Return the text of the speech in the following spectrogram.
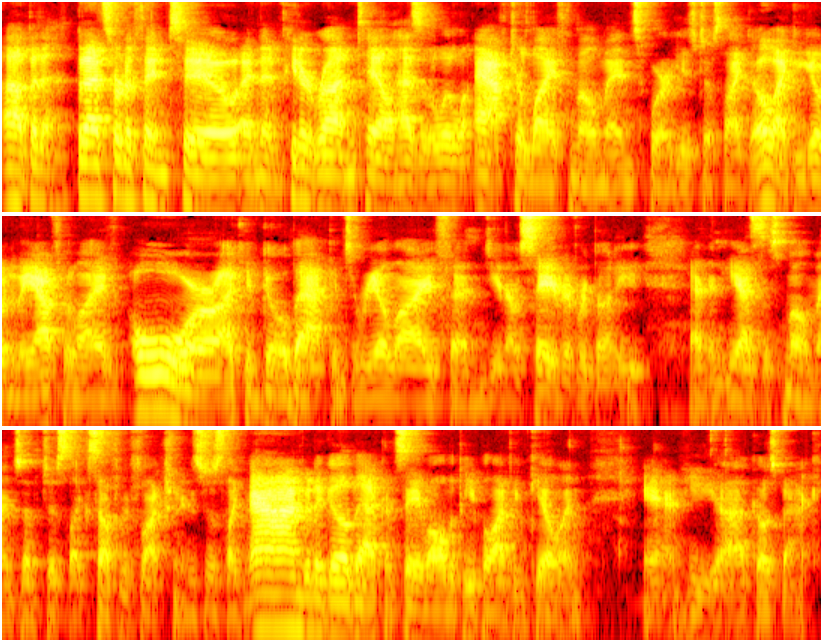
Uh, but but that sort of thing too. And then Peter Rottentail has a little afterlife moment where he's just like, "Oh, I could go to the afterlife, or I could go back into real life and you know save everybody." And then he has this moment of just like self reflection. He's just like, "Nah, I'm gonna go back and save all the people I've been killing." And he uh, goes back,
